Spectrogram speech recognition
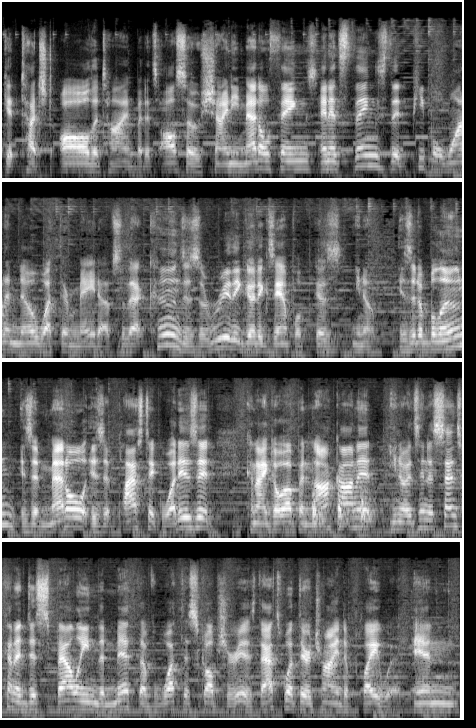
get touched all the time, but it's also shiny metal things, and it's things that people want to know what they're made of. So that Koons is a really good example because, you know, is it a balloon? Is it metal? Is it plastic? What is it? Can I go up and knock on it? You know, it's in a sense kind of dispelling the myth of what the sculpture is. That's what they're trying to play with. And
